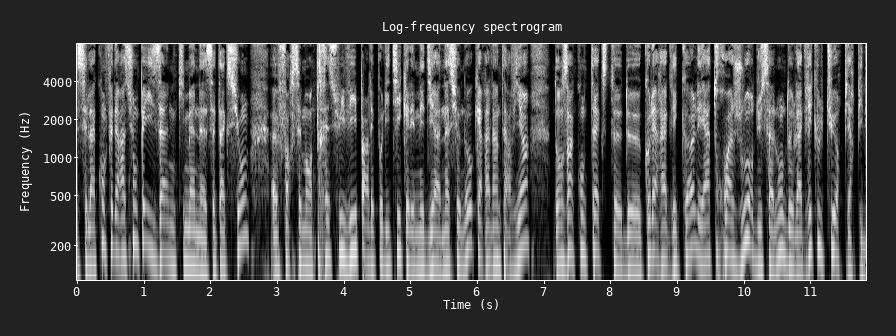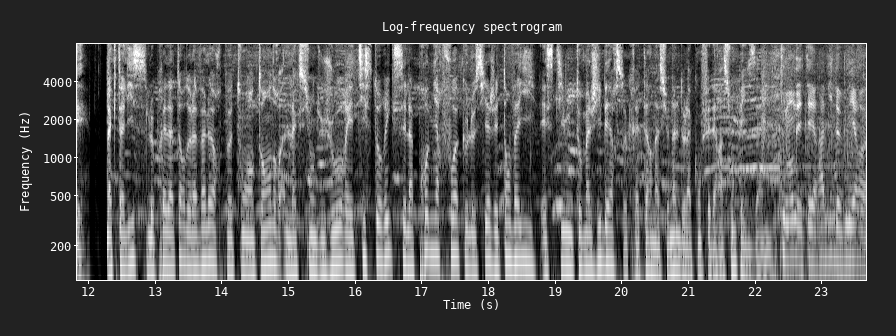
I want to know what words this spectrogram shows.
C'est la Confédération paysanne qui mène cette action, euh, forcément très suivie par les politiques et les médias nationaux, car elle intervient dans un contexte de colère agricole et à trois jours du salon de l'agriculture, Pierre Pilet. Lactalis, le prédateur de la valeur, peut-on entendre L'action du jour est historique. C'est la première fois que le siège est envahi, estime Thomas Gibert, secrétaire national de la Confédération paysanne. Tout le monde était ravi de venir euh,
